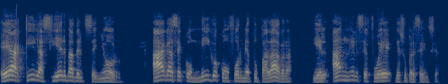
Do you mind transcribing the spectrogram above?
he aquí la sierva del Señor, hágase conmigo conforme a tu palabra. Y el ángel se fue de su presencia.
